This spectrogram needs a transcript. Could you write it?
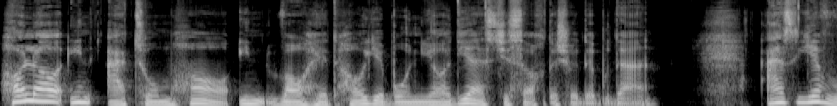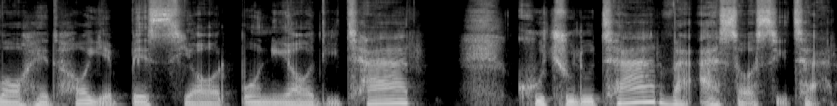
حالا این اتم ها این واحد های بنیادی از چی ساخته شده بودن؟ از یه واحدهای بسیار بنیادی تر کوچولوتر و اساسی تر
